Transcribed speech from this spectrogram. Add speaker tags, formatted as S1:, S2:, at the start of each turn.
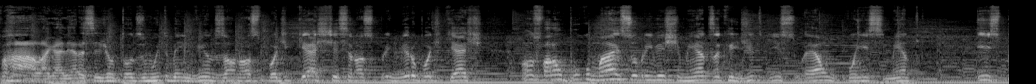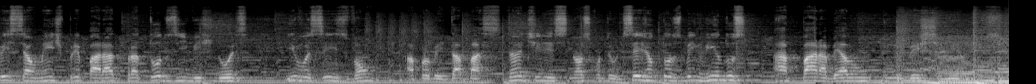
S1: Fala galera, sejam todos muito bem-vindos ao nosso podcast. Esse é o nosso primeiro podcast. Vamos falar um pouco mais sobre investimentos. Acredito que isso é um conhecimento especialmente preparado para todos os investidores e vocês vão aproveitar bastante desse nosso conteúdo. Sejam todos bem-vindos a Parabellum Investimentos.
